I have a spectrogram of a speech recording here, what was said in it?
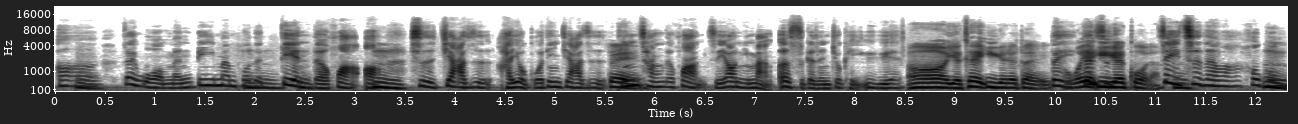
哦，嗯，在我们第一慢坡的店的话，啊，是假日还有国定假日。平常的话，只要你满二十个人就可以预约。哦，也可以预约的，对。对，我也预约过了。这一次的话，后宫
